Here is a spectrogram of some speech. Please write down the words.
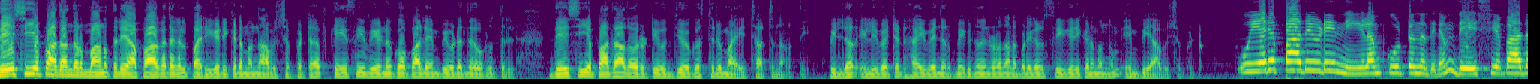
ദേശീയപാത നിർമ്മാണത്തിലെ അപാകതകൾ പരിഹരിക്കണമെന്നാവശ്യപ്പെട്ട് കെ സി വേണുഗോപാൽ എം പിയുടെ നേതൃത്വത്തിൽ ദേശീയപാത അതോറിറ്റി ഉദ്യോഗസ്ഥരുമായി ചർച്ച നടത്തി. പില്ലർ എലിവേറ്റഡ് ഹൈവേ നിർമ്മിക്കുന്നതിനുള്ള നടപടികൾ സ്വീകരിക്കണമെന്നും എം ആവശ്യപ്പെട്ടു. ഉയരപ്പാതയുടെ നീളം കൂട്ടുന്നതിനും ദേശീയപാത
